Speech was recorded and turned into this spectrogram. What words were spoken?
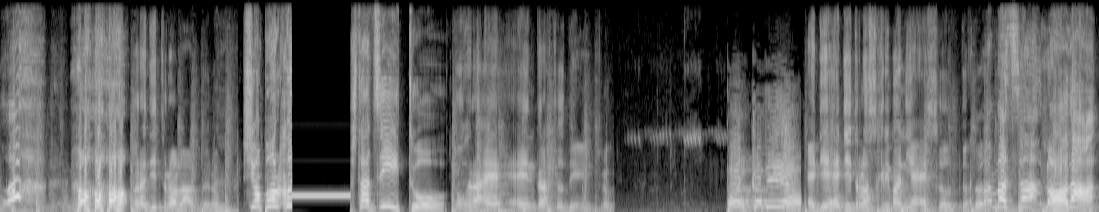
Oh! Ora è dietro all'albero. Sì, ma porco Sta zitto! Ora è, è entrato dentro. Porco Dio! È, die- è dietro la scrivania, è sotto. Non ammazza! No, da!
